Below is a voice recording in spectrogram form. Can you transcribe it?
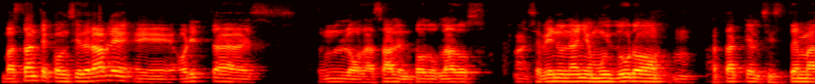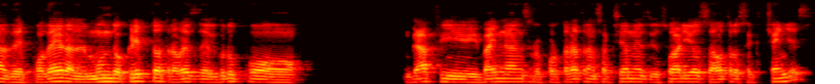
bastante considerable. Eh, ahorita es un lodazal en todos lados. Ah, se viene un año muy duro. Mm, ataque el sistema de poder al mundo cripto a través del grupo Gafi Binance reportará transacciones de usuarios a otros exchanges.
